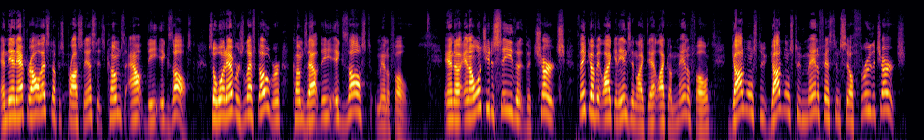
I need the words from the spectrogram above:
and then after all that stuff is processed, it comes out the exhaust. So whatever's left over comes out the exhaust manifold. And, uh, and I want you to see the, the church, think of it like an engine like that, like a manifold. God wants to, God wants to manifest himself through the church.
